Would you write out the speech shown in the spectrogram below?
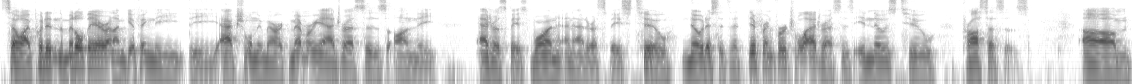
So I put it in the middle there, and I'm giving the, the actual numeric memory addresses on the address space 1 and address space 2. Notice it's at different virtual addresses in those two processes. Um,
